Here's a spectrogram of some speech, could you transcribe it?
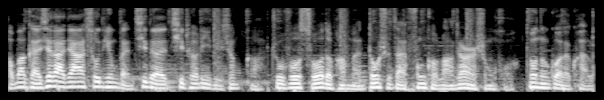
好吧，感谢大家收听本期的汽车立体声啊！祝福所有的朋友们都是在风口浪尖儿生活，都能过得快乐。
